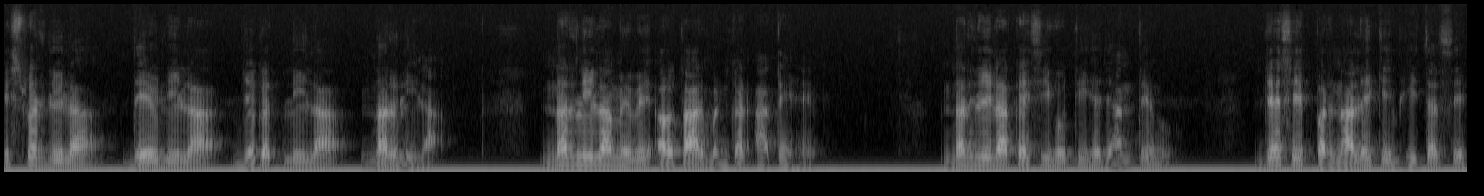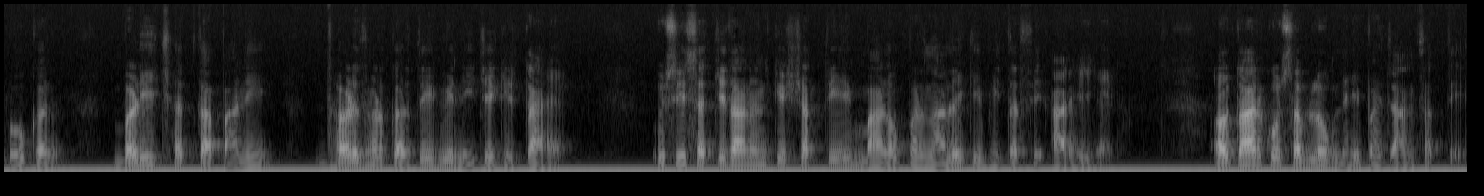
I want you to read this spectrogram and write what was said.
ईश्वर लीला, देव लीला, जगत लीला, नर लीला। नर लीला में वे अवतार बनकर आते हैं। नर लीला कैसी होती है जानते हो? जैसे परनाले के भीतर से होकर बड़ी छत का पानी धड़ धड़ करते हुए नीचे गिरता है। उसी सच्चिदानंद की शक्ति मानव परनाले के भीतर से आ रही है। अवतार को सब लोग नहीं पहचान सकते।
